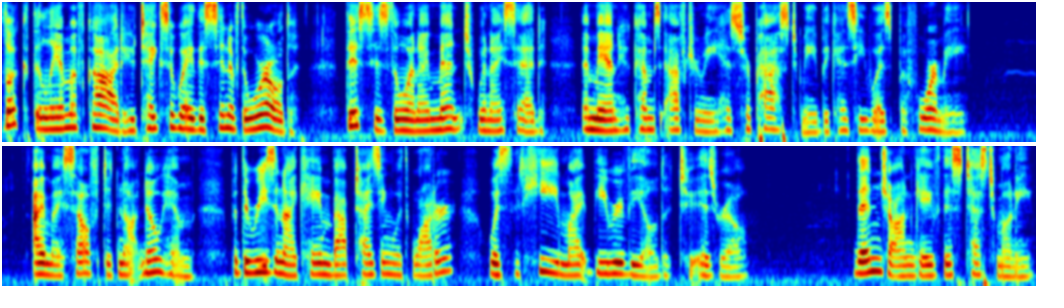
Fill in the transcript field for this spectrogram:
Look, the Lamb of God who takes away the sin of the world. This is the one I meant when I said, a man who comes after me has surpassed me because he was before me. I myself did not know him, but the reason I came baptizing with water was that he might be revealed to Israel. Then John gave this testimony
